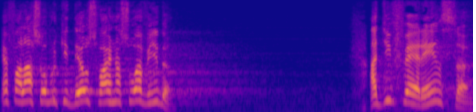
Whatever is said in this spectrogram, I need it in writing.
é falar sobre o que Deus faz na sua vida. A diferença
